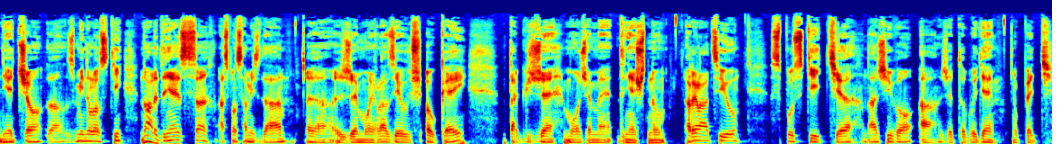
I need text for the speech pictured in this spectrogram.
niečo eh, z minulosti. No ale dnes, eh, aspoň sa mi zdá, že môj hlas je už OK, takže môžeme dnešnú reláciu spustiť naživo a že to bude opäť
